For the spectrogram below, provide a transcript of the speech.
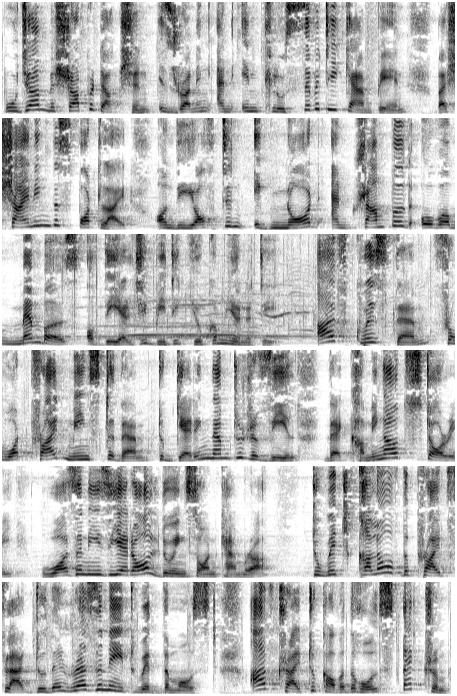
Pooja Mishra Production is running an inclusivity campaign by shining the spotlight on the often ignored and trampled over members of the LGBTQ community. I've quizzed them from what pride means to them to getting them to reveal their coming out story wasn't easy at all doing so on camera. To which color of the pride flag do they resonate with the most? I've tried to cover the whole spectrum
